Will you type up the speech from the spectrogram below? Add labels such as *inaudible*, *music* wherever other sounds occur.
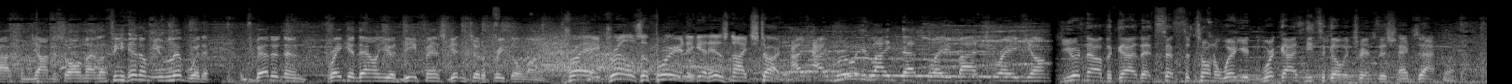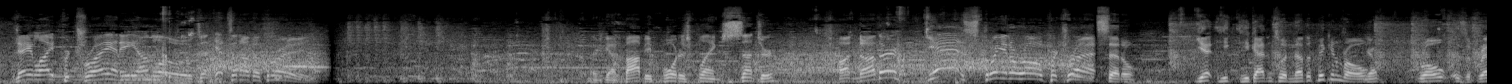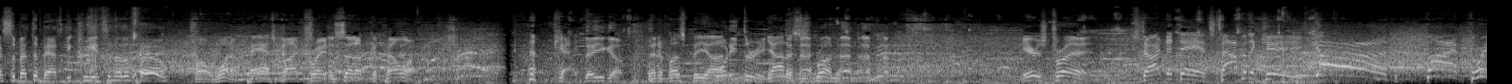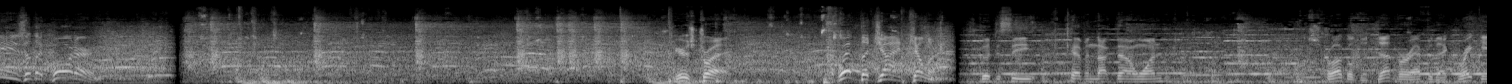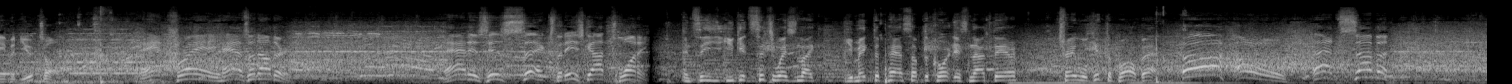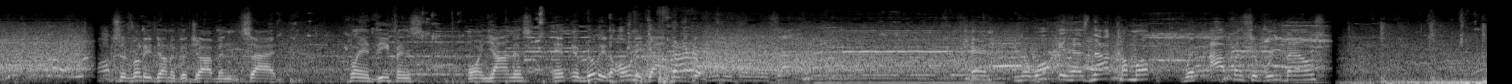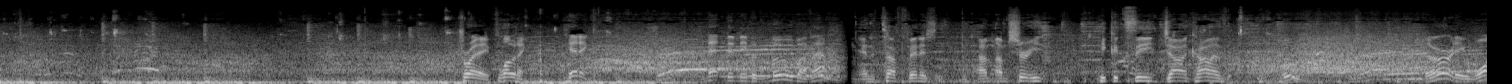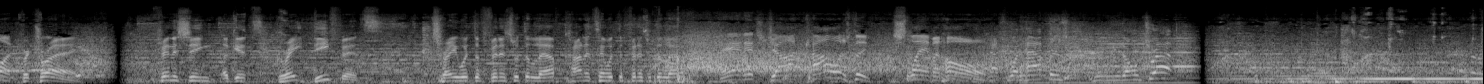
shots from Giannis all night. If he hit them, you live with it. It's better than breaking down your defense, getting to the free throw line. Trae drills a three to get his night started. I, I really like that play by Trae Young. You're now the guy that sets the tone of where you where guys need to go in transition. Exactly. Daylight for Trae, and he unloads and hits another three. They've got Bobby Portis playing center. Another? Yes! Three in a row for Trae. Settle. Yet he, he got into another pick and roll. Yep. Roll is aggressive at the basket, creates another foul. Oh, what a pass by Trae to set up Capela. okay. There you go. Then it must be on 43. Giannis' brother. Here's Trae. Starting to dance. Top of the key. Good! Five threes of the quarter. Here's Trae With the giant killer. Good to see Kevin knock down one. Struggled in Denver after that great game in Utah. And Trae has another. That is his sixth, and he's got 20. And see, you get situations like you make the pass up the court, it's not there. Trae will get the ball back. Oh, that's seven. Hawks have really done a good job inside playing defense on Giannis, and, and really the only guy who's doing anything inside. And Milwaukee has not come up with offensive rebounds. Trae floating, hitting. Net didn't even move on that one. And a tough finish. I'm, I'm sure he he could see John Collins ooh, 31 for Trae. finishing against great defense. Trey with the finish with the left, Connaughton with the finish with the left. And it's John Collins to slam it home. That's what happens when you don't trap.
